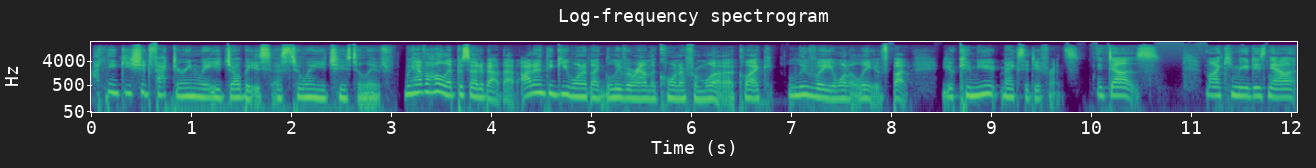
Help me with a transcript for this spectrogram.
I think you should factor in where your job is as to where you choose to live. We have a whole episode about that. I don't think you want to like live around the corner from work. Like live where you want to live, but your commute makes a difference. It does. My commute is now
